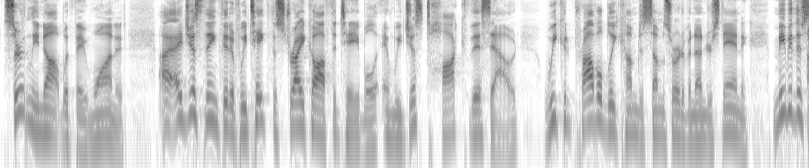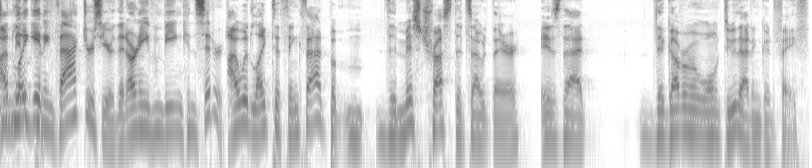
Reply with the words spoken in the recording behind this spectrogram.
certainly not what they wanted. I just think that if we take the strike off the table and we just talk this out, we could probably come to some sort of an understanding. Maybe there's some I'd like mitigating th- factors here that aren't even being considered. I would like to think that, but m- the mistrust that's out there is that the government won't do that in good faith.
